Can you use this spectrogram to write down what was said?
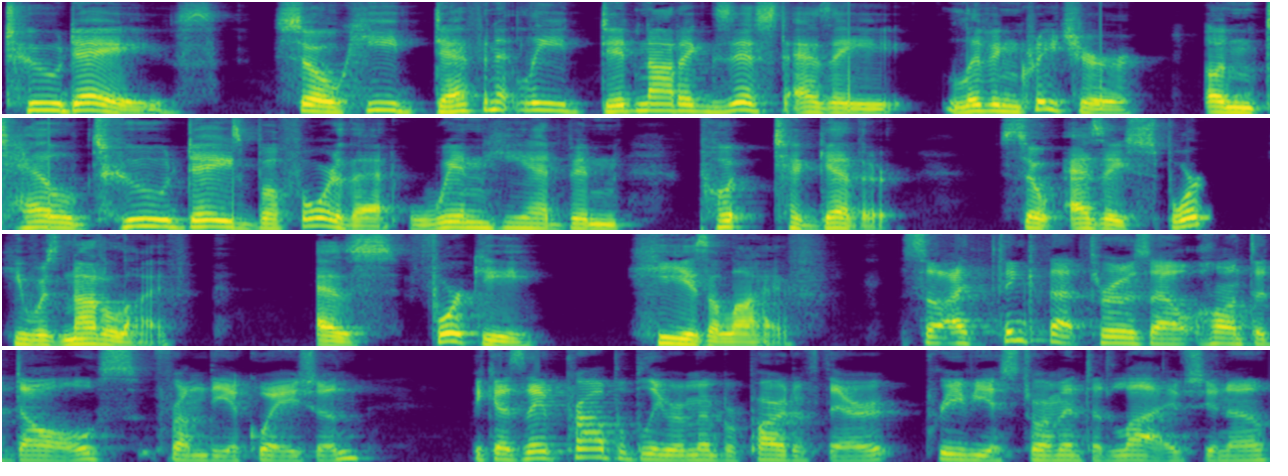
two days. So he definitely did not exist as a living creature until two days before that when he had been put together. So as a spork, he was not alive. As Forky, he is alive. So I think that throws out haunted dolls from the equation because they probably remember part of their previous tormented lives, you know?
